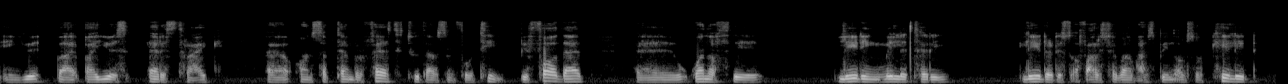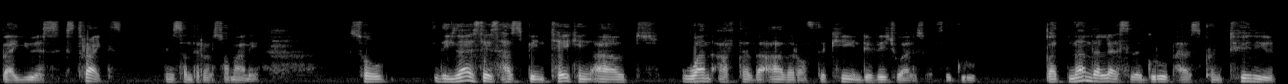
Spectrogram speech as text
in U- by, by U.S. airstrike uh, on September 1st, 2014. Before that, uh, one of the leading military leaders of Al Shabaab has been also killed by U.S. strikes in central Somalia. So the United States has been taking out one after the other of the key individuals of the group. But nonetheless, the group has continued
